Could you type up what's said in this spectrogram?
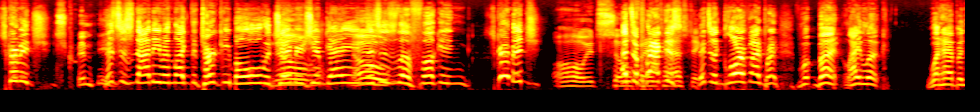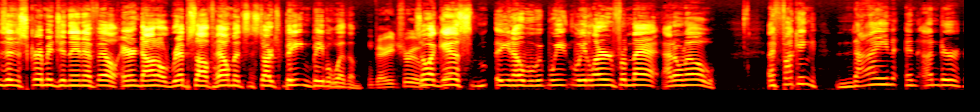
scrimmage. Scrimmage. This is not even like the Turkey Bowl, the No, championship game. no. This is the fucking scrimmage. Oh, it's so That's a practice. It's a glorified practice. But, but hey, look, what happens in a scrimmage in the NFL? Aaron Donald rips off helmets and starts beating people with them. Very true. So I guess you know we we, we learn from that. I don't know. A fucking nine and under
